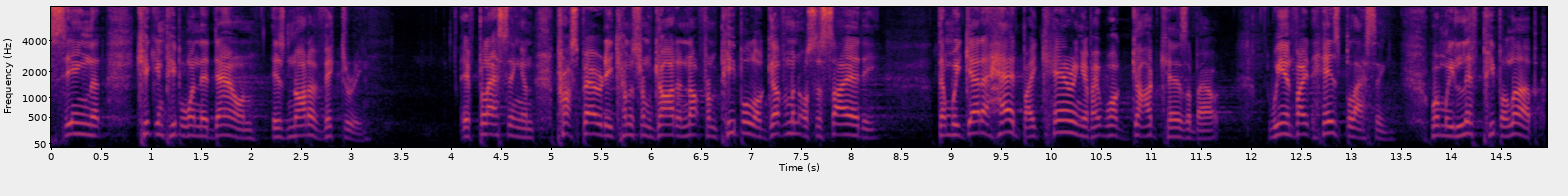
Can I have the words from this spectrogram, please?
Seeing that kicking people when they're down is not a victory. If blessing and prosperity comes from God and not from people or government or society, then we get ahead by caring about what God cares about. We invite His blessing when we lift people up,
